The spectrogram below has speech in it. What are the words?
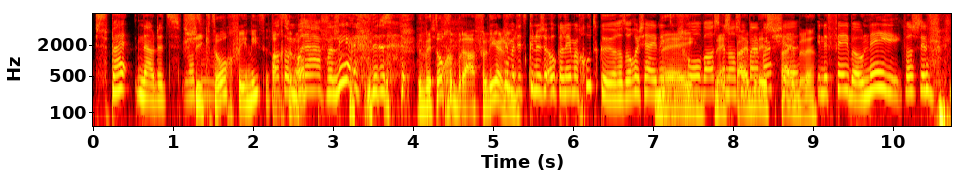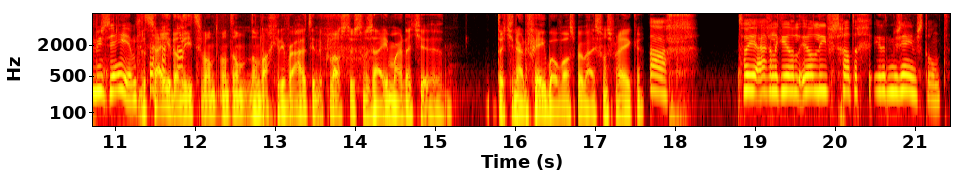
Spij nou, dat Ziek toch, vind je niet? Wat Achteraf. een brave leerling. dit. Je bent toch een brave leerling. Ja, maar dit kunnen ze ook alleen maar goedkeuren, toch? Als jij niet nee, op school was nee, en dan zo waar was je? In de Febo. Nee, ik was in het museum. Dat zei je dan niet, want, want dan, dan lag je er weer uit in de klas. Dus dan zei je maar dat je dat je naar de Febo was, bij wijze van spreken. Ach, terwijl je eigenlijk heel, heel lief schattig in het museum stond.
